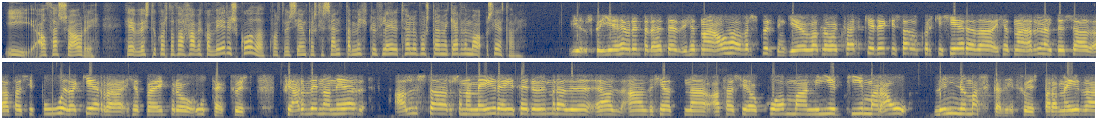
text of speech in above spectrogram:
í, á þessu ári Hef, veistu hvort að það hafi eitthvað verið skoðað, hvort við séum kannski senda miklu fleiri tölvupósta en við gerðum á síðast ári? Ég, sko ég hef reyndar að þetta er hérna áhugaverð spurning, ég hef allavega hverkið ekki stað og hverkið hér eða hérna Erlendis að, að það sé búið að gera hérna einhverju veist, fjárvinnan er allstar svona meira í þeirru umræðu að, að hérna að það sé að koma nýjir tímar á vinnumarkaði, þú veist, bara meira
